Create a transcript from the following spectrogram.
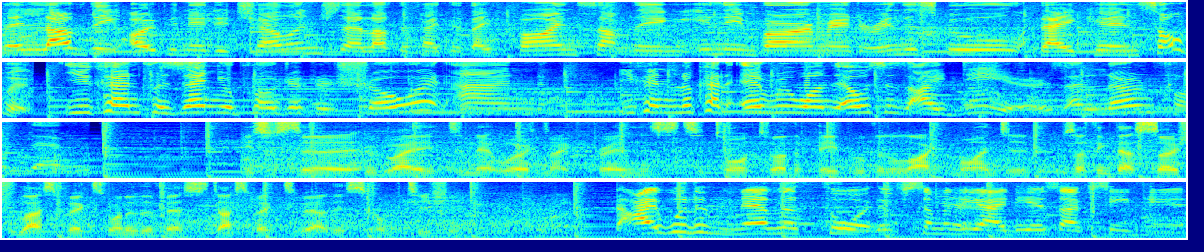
They love the open-ended challenge. They love the fact that they find something in the environment or in the school, they can solve it. You can present your project and show it and you can look at everyone else's ideas and learn from them. It's just a good way to network, make friends, to talk to other people that are like-minded. So I think that social aspect is one of the best aspects about this competition. I would have never thought of some of the ideas I've seen here.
